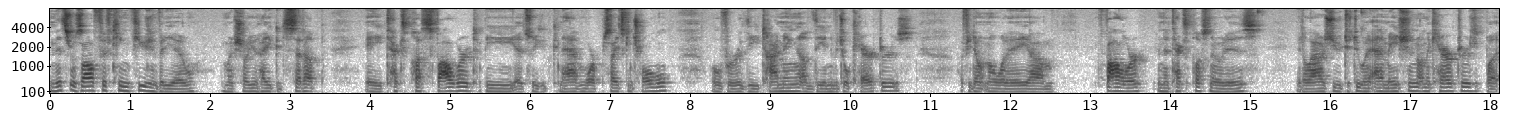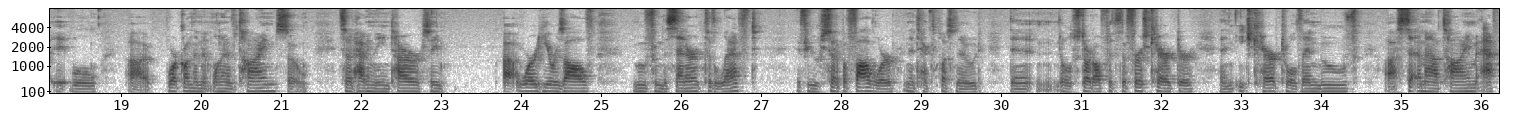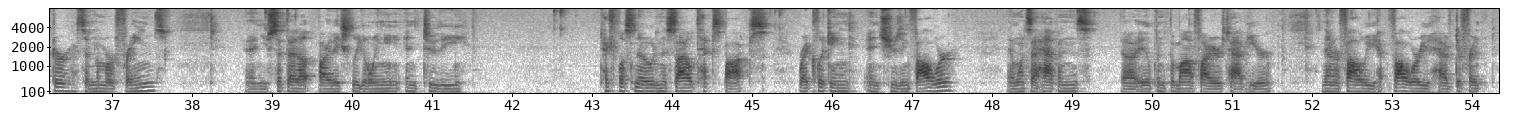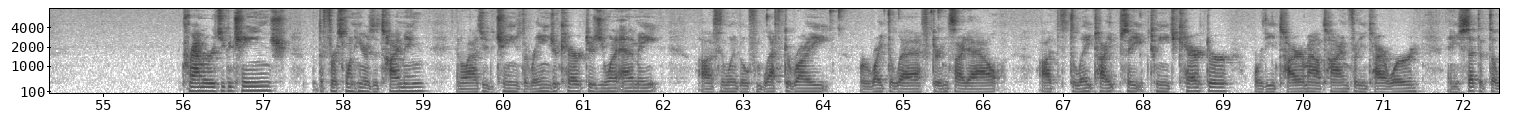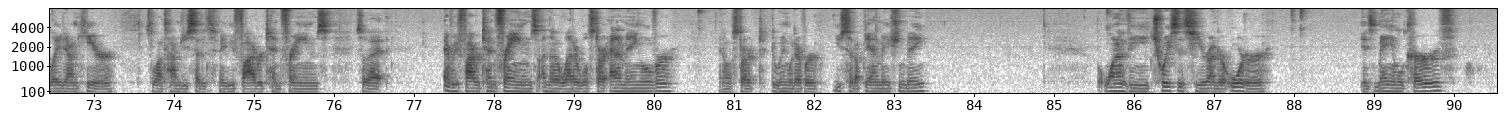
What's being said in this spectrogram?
In this Resolve 15 Fusion video, I'm going to show you how you could set up a Text Plus follower to be so you can have more precise control over the timing of the individual characters. If you don't know what a um, follower in the Text Plus node is, it allows you to do an animation on the characters, but it will uh, work on them at one at a time. So instead of having the entire, say, uh, word here resolve move from the center to the left, if you set up a follower in the text plus node, then it'll start off with the first character, and each character will then move a set amount of time after a set number of frames. And you set that up by basically going into the text plus node in the style text box, right clicking and choosing follower. And once that happens, uh, it opens the modifiers tab here. And then our follower, follower, you have different parameters you can change. But the first one here is the timing and allows you to change the range of characters you want to animate. Uh, if you want to go from left to right or right to left or inside out. Uh, delay type, say between each character or the entire amount of time for the entire word. And you set the delay down here. So a lot of times you set it to maybe 5 or 10 frames so that every 5 or 10 frames another letter will start animating over and it'll start doing whatever you set up the animation be. But one of the choices here under order is manual curve.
